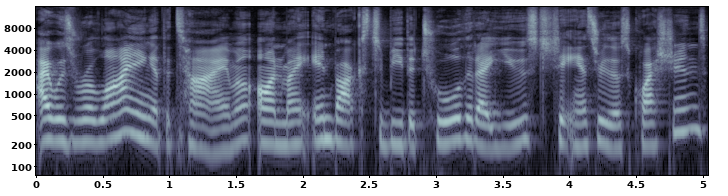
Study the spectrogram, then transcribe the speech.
I was relying at the time on my inbox to be the tool that I used to answer those questions.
